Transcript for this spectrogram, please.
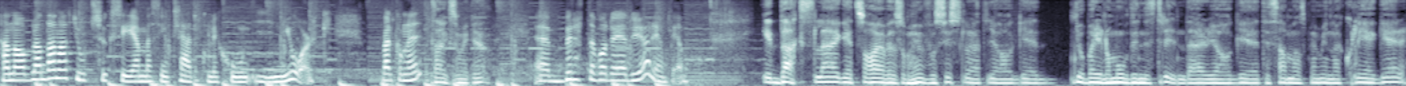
Han har bland annat gjort succé med sin klädkollektion i New York. Välkomna hit. Tack så mycket. Eh, berätta vad det är du gör egentligen. I dagsläget så har jag väl som huvudsyssla att jag eh, jobbar inom modeindustrin där jag eh, tillsammans med mina kollegor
